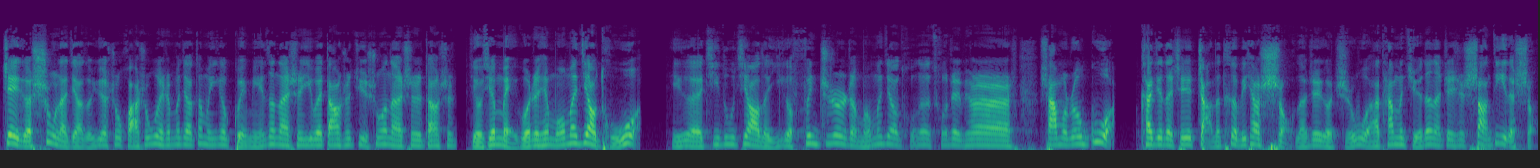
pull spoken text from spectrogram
这个树呢叫做约书华树，为什么叫这么一个鬼名字呢？是因为当时据说呢是当时有些美国这些摩门教徒，一个基督教的一个分支这摩门教徒呢，从这片沙漠中过，看见的这些长得特别像手的这个植物啊，他们觉得呢这是上帝的手，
